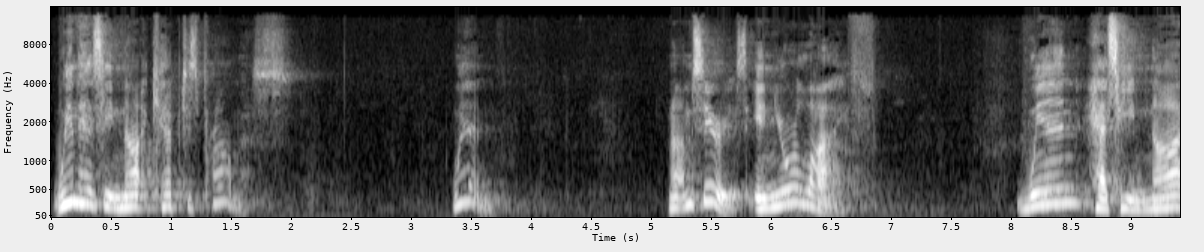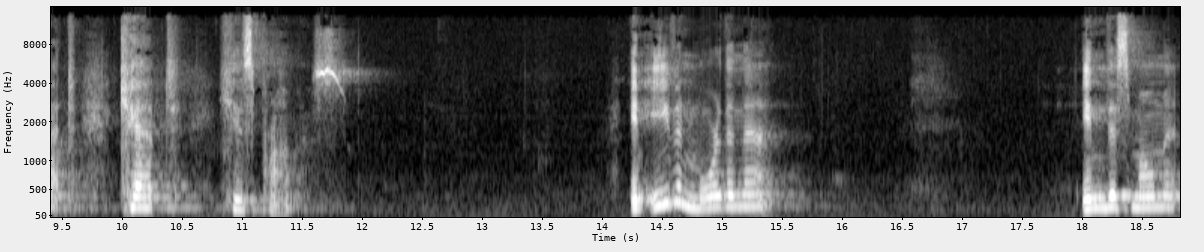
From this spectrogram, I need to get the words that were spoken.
When has he not kept his promise? When? No, I'm serious. In your life, when has he not kept his promise? And even more than that, in this moment,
